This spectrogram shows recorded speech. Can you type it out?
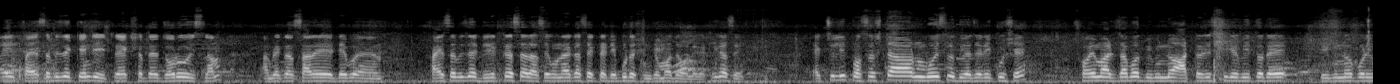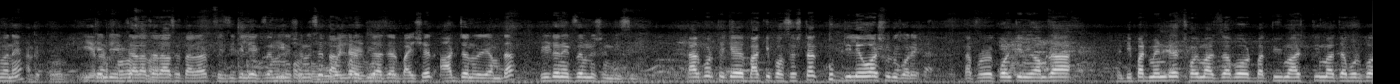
ভাই ফায়ার সার্ভিসের ক্যান্ডিডেট একসাথে জড়ো ইসলাম আমরা একটা স্যারে ফায়ার সার্ভিসের ডিরেক্টর স্যার আছে ওনার কাছে একটা ডেপুটেশন জমা দেওয়া লাগে ঠিক আছে? অ্যাকচুয়ালি প্রসেসটা আরম্ভ হয়েছিল দুই হাজার একুশে। ছয় মাস যাবৎ বিভিন্ন আটটা ডিস্ট্রিক্টের ভিতরে বিভিন্ন পরিমাণে ক্যান্ডিডেট যারা যারা আছে তারা ফিজিক্যালি এক্সামিনেশন হয়েছে। তারপরে দুই হাজার বাইশের আট জানুয়ারি আমরা রিটার্ন এক্সামিনেশন দিছি। তারপর থেকে বাকি প্রসেসটা খুব ডিলে হওয়া শুরু করে। তারপরে কন্টিনিউ আমরা ডিপার্টমেন্টে ছয় মাস যাবত বা দুই মাস, তিন মাস যাবত বা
